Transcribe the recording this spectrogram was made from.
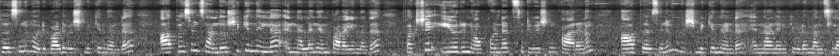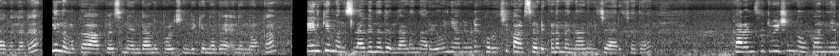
പേഴ്സണും ഒരുപാട് വിഷമിക്കുന്നുണ്ട്. ആ പേഴ്സൺ സന്തോഷിക്കുന്നില്ല എന്നല്ല ഞാൻ പറയുന്നത്. പക്ഷേ ഈ ഒരു നോ കോണ്ടാക്ട് സിറ്റുവേഷൻ കാരണം ആ പേഴ്സണും വിഷമിക്കുന്നുണ്ട് എന്നാണ് എനിക്കിവിടെ മനസ്സിലാകുന്നത്. ഇനി നമുക്ക് ആ പേഴ്സൺ എന്താണ് ഇപ്പോൾ ചിന്തിക്കുന്നത് എന്ന് നോക്കാം. എനിക്ക് മനസ്സിലാകുന്നത് എന്താണെന്നറിയോ? ഞാനിവിടെ കുറച്ച് കാർഡ്സ് എടുക്കണം എന്നാണ് വിചാരിച്ചത്. കറണ്ട് സിറ്റുവേഷൻ നോക്കാൻ ഞാൻ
